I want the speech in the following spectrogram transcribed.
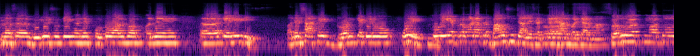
પ્લસ વીડિયો શૂટિંગ અને ફોટો આલ્બમ અને એલઈડી અને સાથે ડ્રોન કેમેરો હોય તો એ પ્રમાણે આપણે ભાવ શું ચાલે છે અત્યારે હાલ બજારમાં? શરૂઆતમાં તો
